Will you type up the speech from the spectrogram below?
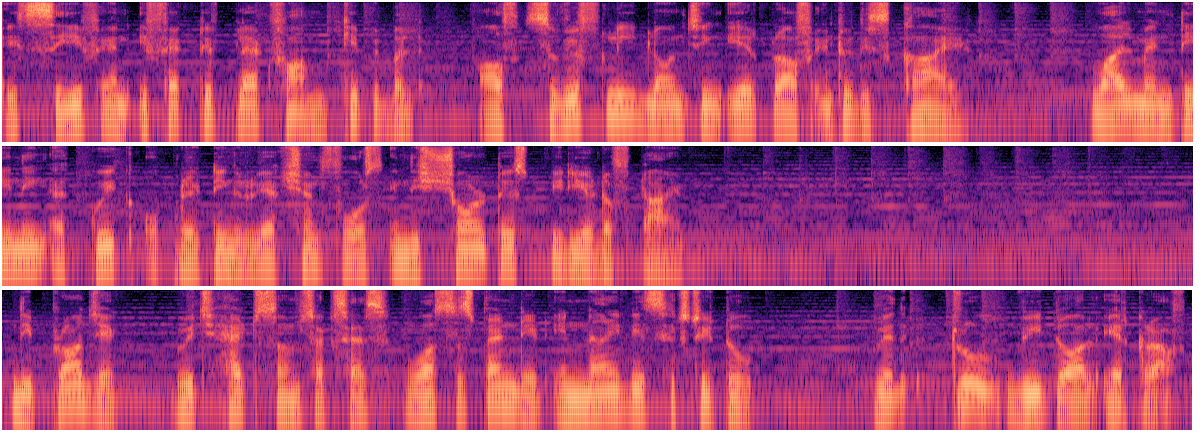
a safe and effective platform capable of swiftly launching aircraft into the sky while maintaining a quick operating reaction force in the shortest period of time. The project, which had some success, was suspended in 1962 with true VTOL aircraft.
